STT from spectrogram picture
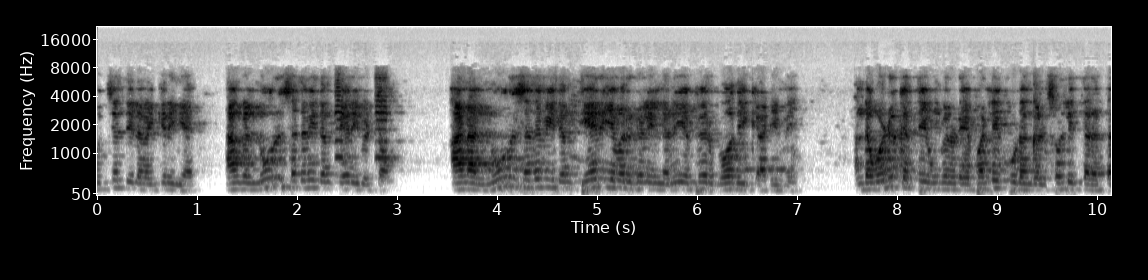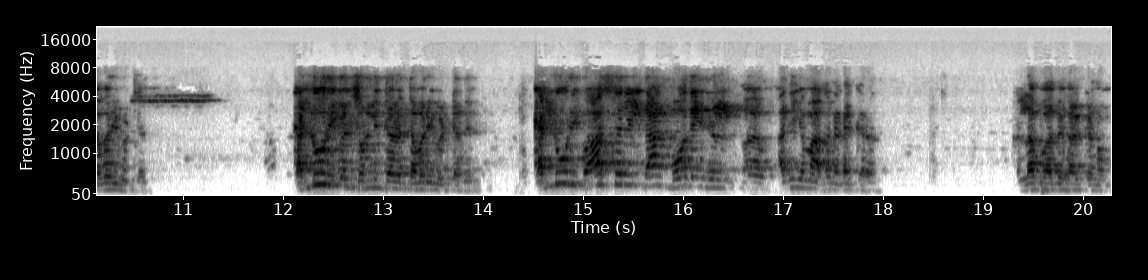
முச்சந்தியில வைக்கிறீங்க. நாங்கள் நூறு சதவீதம் தேறிவிட்டோம். ஆனால் நூறு சதவீதம் தேறியவர்களில் நிறைய பேர் போதைக்கு அடிமை. அந்த ஒழுக்கத்தை உங்களுடைய பள்ளிக்கூடங்கள் சொல்லித்தர தவறிவிட்டது. கல்லூரிகள் சொல்லித்தர தவறிவிட்டது. கல்லூரி வாசலில் தான் போதைகள் அஹ், அதிகமாக நடக்கிறது. நல்லா பாதுகாக்கணும்.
